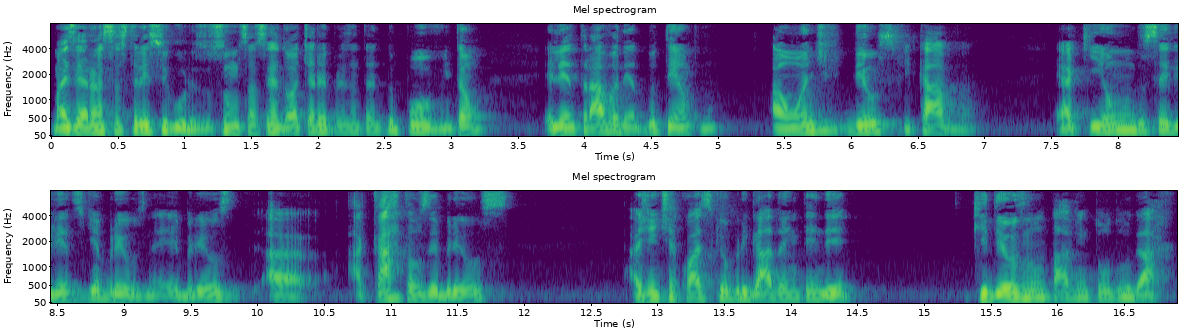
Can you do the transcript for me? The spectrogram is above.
Mas eram essas três figuras. O sumo sacerdote era representante do povo. Então, Ele entrava dentro do templo, aonde Deus ficava. Aqui é um dos segredos de Hebreus, né? Hebreus, a, a carta aos Hebreus, a gente é quase que obrigado a entender que Deus não estava em todo lugar.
